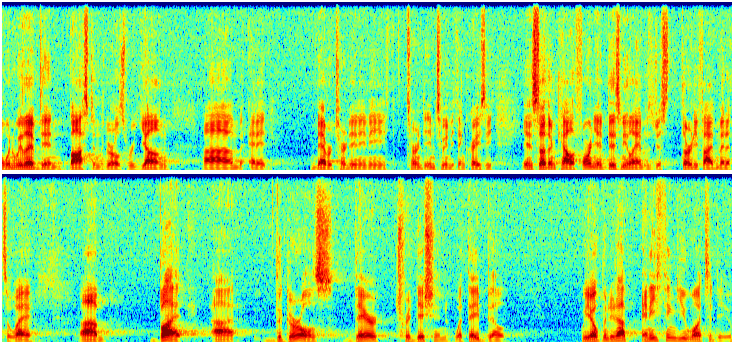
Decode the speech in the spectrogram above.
when we lived in Boston, the girls were young, um, and it never turned, any, turned into anything crazy. In Southern California, Disneyland was just 35 minutes away. Um, but uh, the girls, their tradition, what they built, we opened it up. Anything you want to do,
